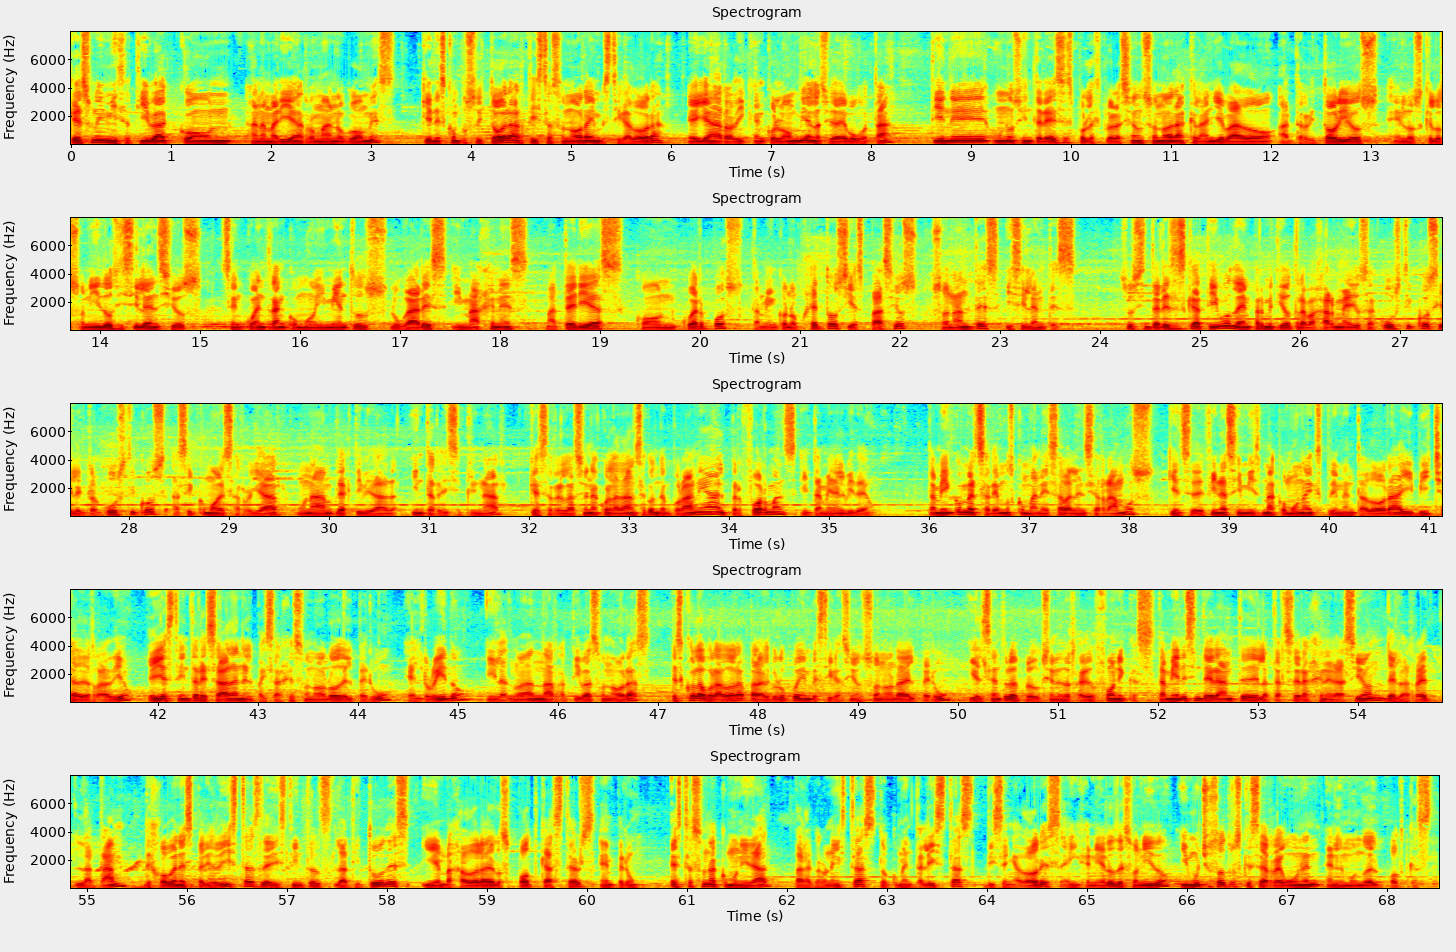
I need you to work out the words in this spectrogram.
que es una iniciativa con Ana María Romano Gómez, quien es compositora, artista sonora, investigadora. Ella radica en Colombia, en la ciudad de Bogotá, tiene unos intereses por la exploración sonora que la han llevado a territorios en los que los sonidos y silencios se encuentran con movimientos, lugares, imágenes, materias, con cuerpos, también con objetos y espacios sonantes y silentes. Sus intereses creativos le han permitido trabajar medios acústicos y electroacústicos, así como desarrollar una amplia actividad interdisciplinar que se relaciona con la danza contemporánea, el performance y también el video. También conversaremos con Vanessa Valencia Ramos, quien se define a sí misma como una experimentadora y bicha de radio. Ella está interesada en el paisaje sonoro del Perú, el ruido y las nuevas narrativas sonoras. Es colaboradora para el Grupo de Investigación Sonora del Perú y el Centro de Producciones Radiofónicas. También es integrante de la tercera generación de la red LATAM de jóvenes periodistas de distintas latitudes y embajadora de los podcasters en Perú. Esta es una comunidad para cronistas, documentalistas, diseñadores e ingenieros de sonido y muchos otros que se reúnen en el mundo del podcast.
